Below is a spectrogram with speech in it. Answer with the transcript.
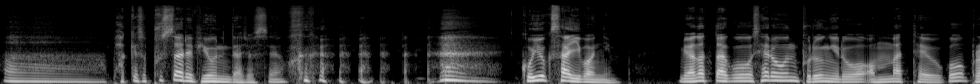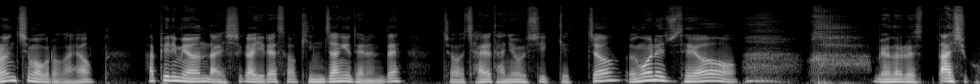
아, 밖에서 풋살에 비 오는데 하셨어요. 9642번님. 면허 따고 새로운 부릉이로 엄마 태우고 브런치 먹으러 가요. 하필이면 날씨가 이래서 긴장이 되는데 저 잘 다녀올 수 있겠죠? 응원해 주세요. 면허를 따시고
